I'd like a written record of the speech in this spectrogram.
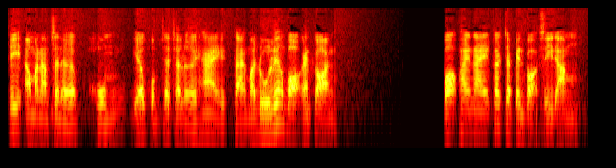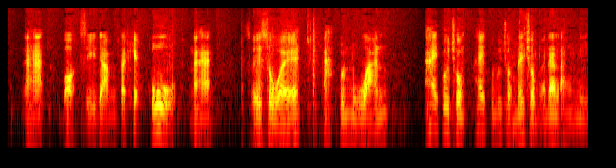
ที่เอามานำเสนอผมเดี๋ยวผมจะเฉลยให้ แต่มาดูเรื่องเบาะกันก่อน เบาะภายในก็จะเป็นเบาะสีดำนะฮะ เบาะสีดำตะเข็บคู่นะฮะ สวยๆอะคุณหมูหวาน ให้ผู้ชมให้คุณผู้ชมได้ชมกันด้านหลังมี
